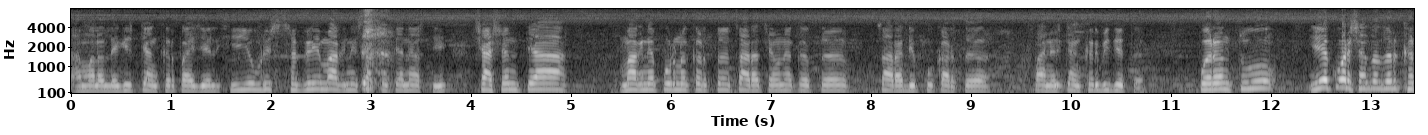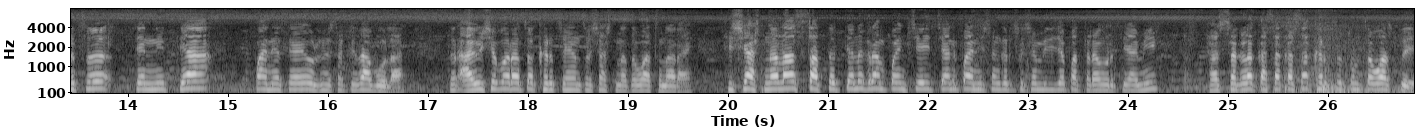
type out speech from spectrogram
आम्हाला लगेच टँकर पाहिजे. ही एवढी सगळी मागणी सातत्याने असते. शासन त्या मागण्या पूर्ण करतं चारा छावण्या करतं चारा डिपू काढतं पाण्याचं टँकर बी देतं. परंतु एक वर्षाचा जर खर्च त्यांनी त्या पाण्याच्या योजनेसाठी राबवला तर आयुष्यभराचा खर्च यांचा शासनाचा वाचणार आहे. ही शासनाला सातत्यानं ग्रामपंचायतच्या आणि पाणी संघर्ष समितीच्या पत्रावरती आम्ही हा सगळा कसा कसा खर्च तुमचा वाचतोय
